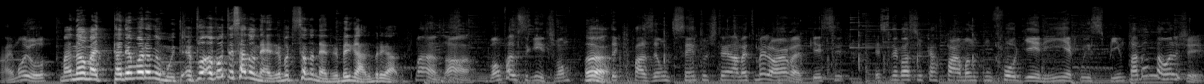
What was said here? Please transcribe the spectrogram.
Aí moiou. Mas não, mas tá demorando muito. Eu vou, eu vou testar no Nether, eu vou testar no Nether. Obrigado, obrigado. Mano, ó, vamos fazer o seguinte, vamos, Ah. vamos ter que fazer um centro de treinamento melhor, velho. Porque esse, esse negócio de ficar farmando com fogueirinha, com espinho, não tá dando não, LG.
